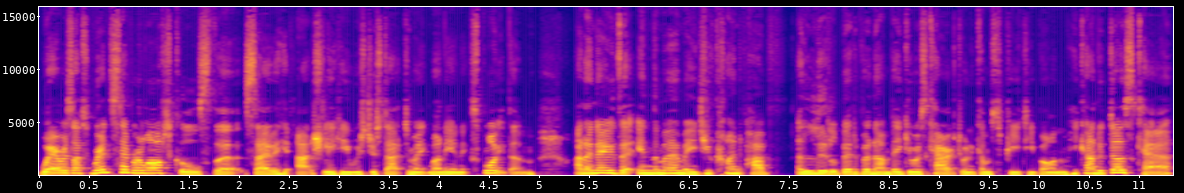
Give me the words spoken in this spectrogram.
Whereas I've read several articles that say he, actually he was just out to make money and exploit them. And I know that in The Mermaid you kind of have a little bit of an ambiguous character when it comes to P.T. Barnum. He kind of does care,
